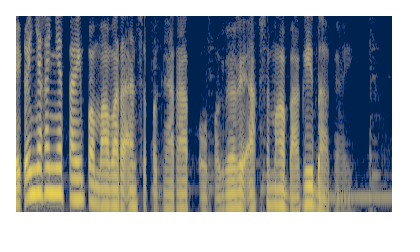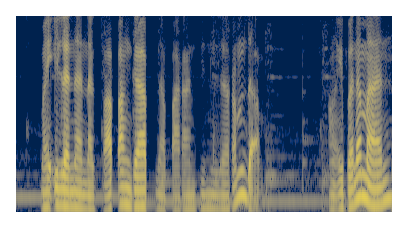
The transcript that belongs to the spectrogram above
May kanya-kanya tayong pamamaraan sa pagharap o pagre-react sa mga bagay-bagay. May ilan na nagpapanggap na parang di nila ramdam. Ang iba naman,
